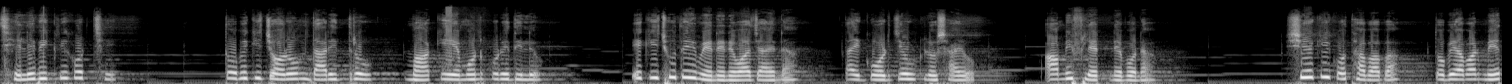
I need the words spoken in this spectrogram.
ছেলে বিক্রি করছে। তবে কি চরম দারিদ্র মাকে এমন করে দিল? এ কিছুতেই মেনে নেওয়া যায় না। তাই গর্জে উঠল সায়ক, আমি ফ্ল্যাট নেব না। সে কি কথা বাবা? তবে আমার মেয়ে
